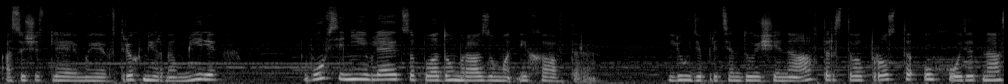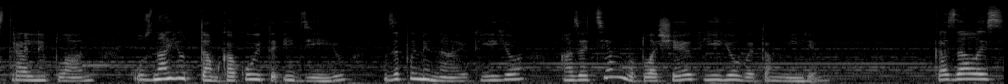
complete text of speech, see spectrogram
осуществляемые в трехмерном мире, вовсе не являются плодом разума их автора. Люди, претендующие на авторство, просто уходят на астральный план, узнают там какую-то идею – запоминают ее, а затем воплощают ее в этом мире. Казалось,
